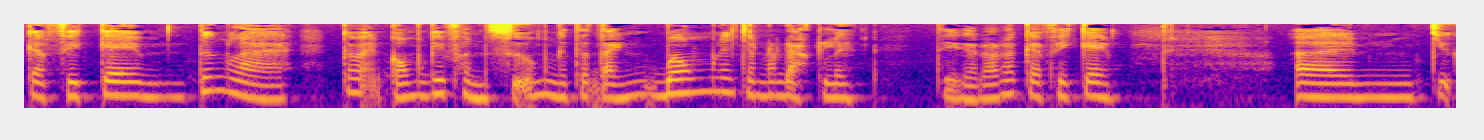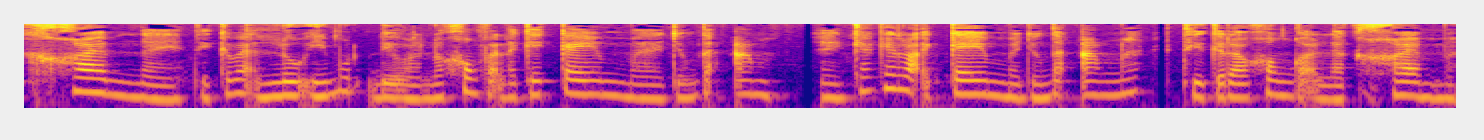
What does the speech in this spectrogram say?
Cà phê kem tức là các bạn có một cái phần sữa mà người ta đánh bông lên cho nó đặc lên thì cái đó là cà phê kem. À, chữ crème này thì các bạn lưu ý một điều là nó không phải là cái kem mà chúng ta ăn. À, các cái loại kem mà chúng ta ăn á, thì cái đó không gọi là crème.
